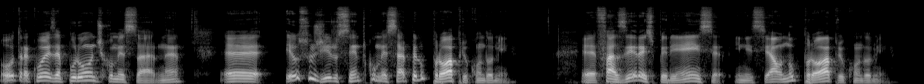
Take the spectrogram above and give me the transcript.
Outra coisa é por onde começar, né? É, eu sugiro sempre começar pelo próprio condomínio. É, fazer a experiência inicial no próprio condomínio.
